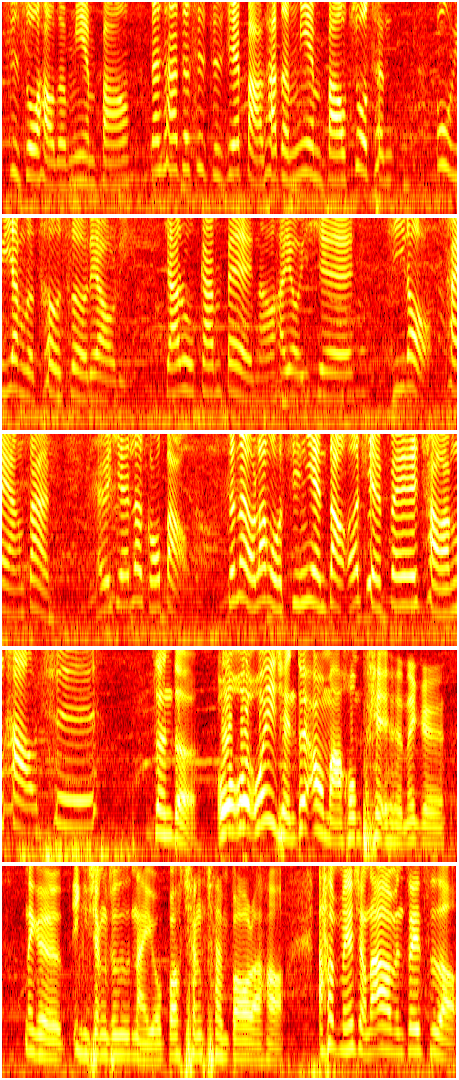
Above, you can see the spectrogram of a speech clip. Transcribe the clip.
制作好的面包，但是他这次直接把他的面包做成不一样的特色料理，加入干贝，然后还有一些鸡肉、太阳蛋，还有一些热狗堡。真的有让我惊艳到，而且非常好吃。真的，我我我以前对奥马烘焙的那个那个印象就是奶油包 枪餐包了哈啊，没想到他们这次哦，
